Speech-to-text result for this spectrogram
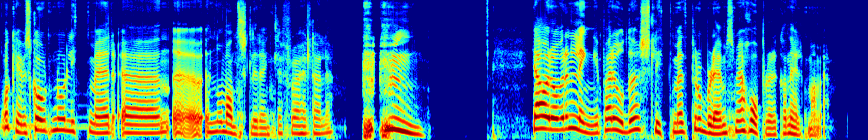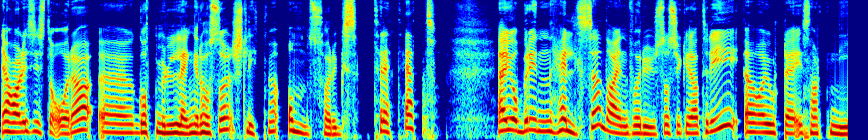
Ok, vi skal over til noe litt mer eh, eh, Noe vanskeligere, egentlig, for å være helt ærlig. Jeg har over en lengre periode slitt med et problem som jeg håper dere kan hjelpe meg med. Jeg har de siste åra, uh, godt mulig lenger også, slitt med omsorgstretthet. Jeg jobber innen helse, da innenfor rus og psykiatri, og har gjort det i snart ni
